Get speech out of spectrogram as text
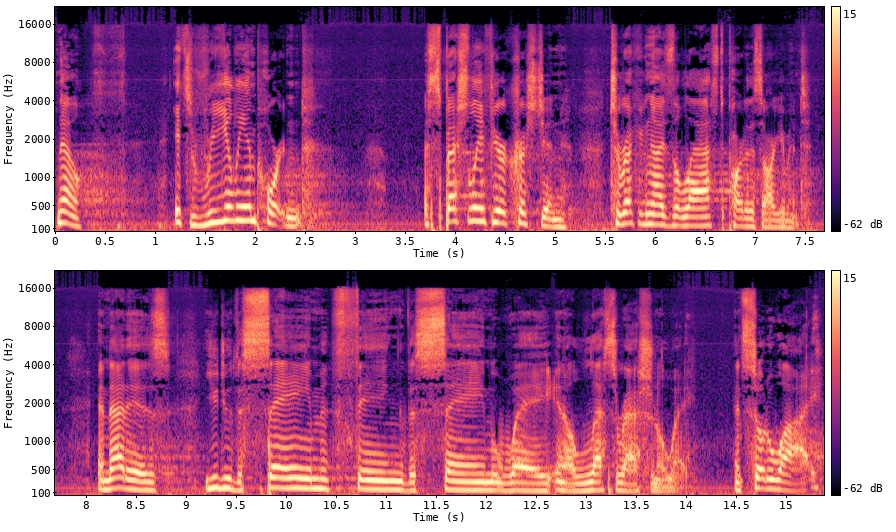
Now, it's really important, especially if you're a Christian, to recognize the last part of this argument. And that is, you do the same thing the same way in a less rational way. And so do I.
